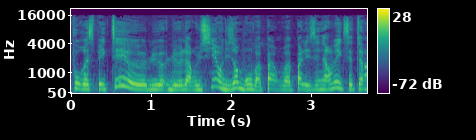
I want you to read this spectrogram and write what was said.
pour respecter euh, la Russie en disant bon on va pas on va pas les énerver etc.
